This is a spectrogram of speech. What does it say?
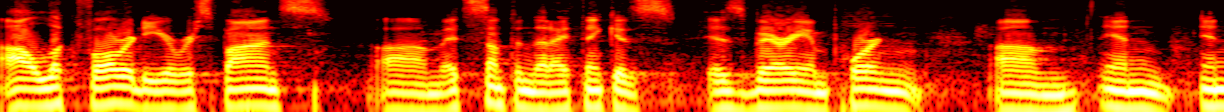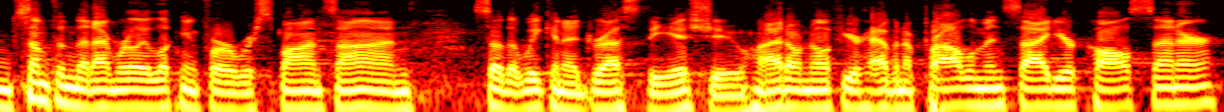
I'll look forward to your response. Um, it's something that I think is is very important. Um, and and something that I'm really looking for a response on, so that we can address the issue. I don't know if you're having a problem inside your call center.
